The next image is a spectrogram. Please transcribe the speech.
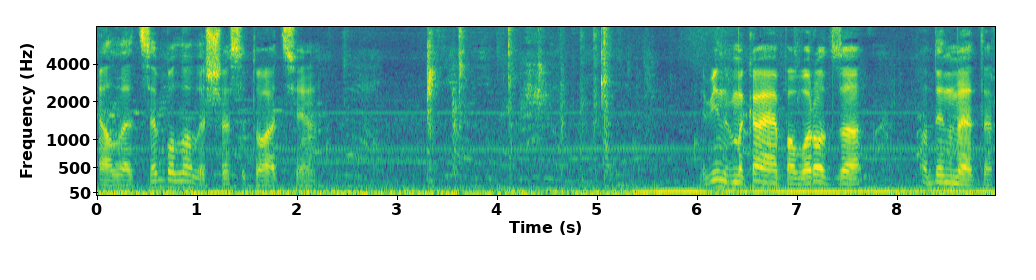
але це була лише ситуація. Він вмикає поворот за один метр.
